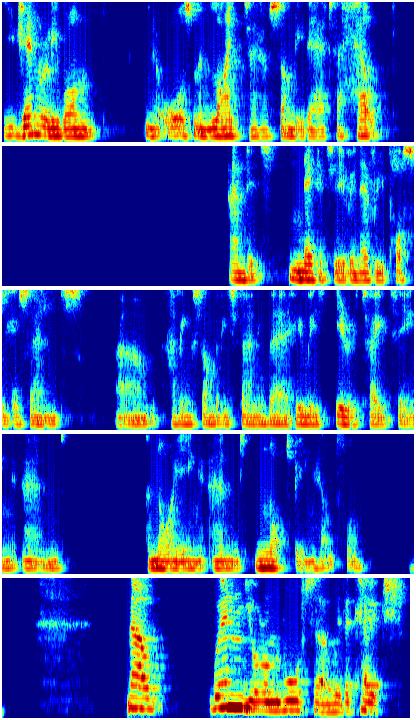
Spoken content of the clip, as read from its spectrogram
you generally want, you know, oarsmen like to have somebody there to help. And it's negative in every possible sense. Um, having somebody standing there who is irritating and annoying and not being helpful. Now, when you're on the water with a coach,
